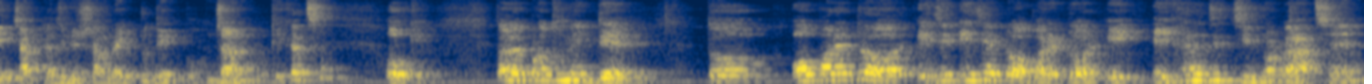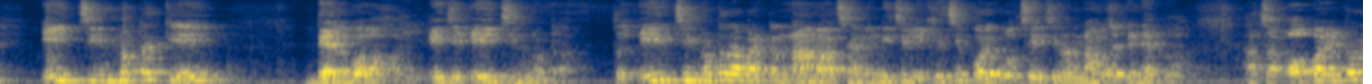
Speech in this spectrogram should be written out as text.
এই চারটা জিনিস আমরা একটু দেখব, জানব, ঠিক আছে? ওকে, তাহলে প্রথমে ডেল। তো অপারেটর, এই যে এই যে একটা অপারেটর, এই, এইখানে যে চিহ্নটা আছে, এই চিহ্নটাকে ডেল বলা হয়, এই যে, এই চিহ্নটা। তো এই চিহ্নটার আবার একটা নাম আছে, আমি নিচে লিখেছি, পরে বলছি, এই চিহ্নটার নাম হচ্ছে নেবলা আচ্ছা অপারেটর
